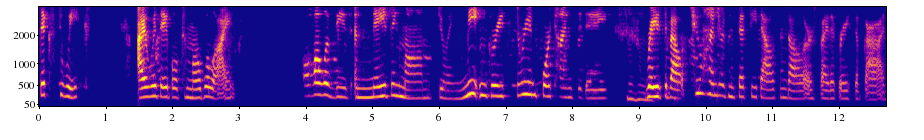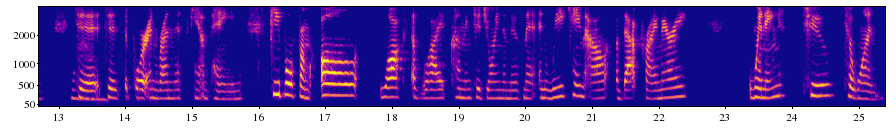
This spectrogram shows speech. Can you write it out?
six weeks, I was able to mobilize all of these amazing moms doing meet and greets three and four times a day, Mhm. raised about $250,000 by the grace of God to, to support and run this campaign. People from all walks of life coming to join the movement. And we came out of that primary winning two to one.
